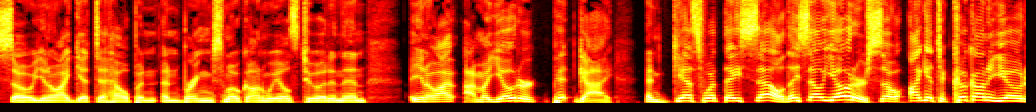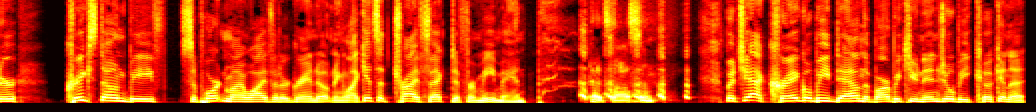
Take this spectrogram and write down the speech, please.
so you know I get to help and, and bring smoke on wheels to it. And then, you know, I, I'm a Yoder pit guy, and guess what they sell? They sell Yoders, so I get to cook on a Yoder, Creekstone beef, supporting my wife at her grand opening. Like it's a trifecta for me, man. That's awesome. But yeah, Craig will be down. The barbecue ninja will be cooking a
